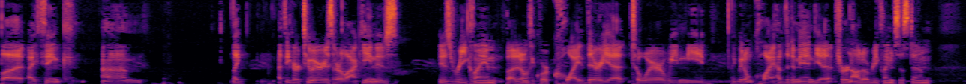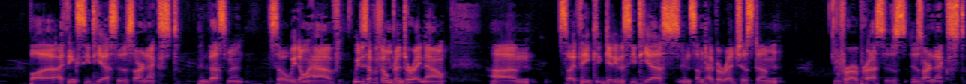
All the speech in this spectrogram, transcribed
but I think, um, like, I think our two areas that are lacking is is reclaim, but I don't think we're quite there yet to where we need like we don't quite have the demand yet for an auto reclaim system. But I think CTS is our next investment. So we don't have we just have a film printer right now. Um, so I think getting the CTS in some type of red system for our press is is our next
